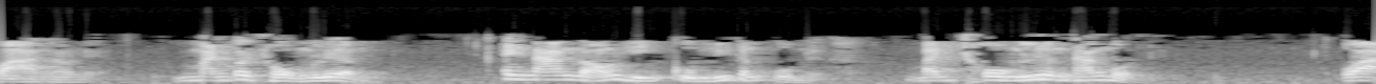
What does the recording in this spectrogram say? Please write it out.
วานเราเนี่ย มันก็ชงเรื่อง ไอ้นางหนองหญิงกลุ่มนี้ทั้งกลุ่มเนี่ยมันชงเรื่องทั้งหมด ว่า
